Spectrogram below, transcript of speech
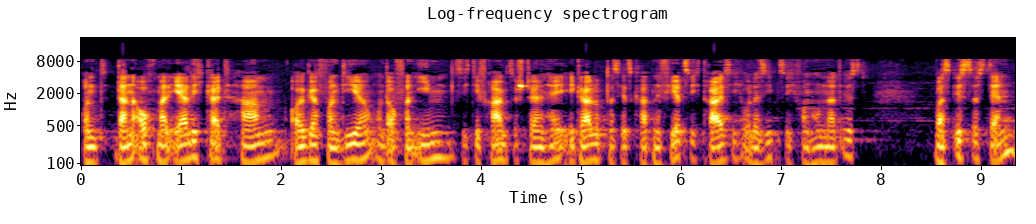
Und dann auch mal Ehrlichkeit haben, Olga, von dir und auch von ihm, sich die Frage zu stellen, hey, egal ob das jetzt gerade eine 40, 30 oder 70 von 100 ist, was ist es denn,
